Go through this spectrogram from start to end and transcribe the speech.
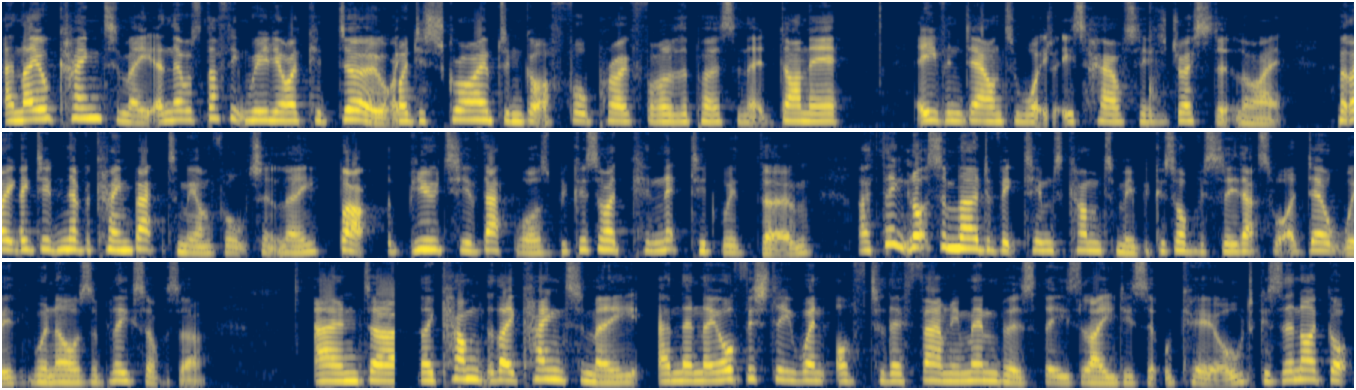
And they all came to me, and there was nothing really I could do. I described and got a full profile of the person that had done it, even down to what his house and his dress looked like. But they, they did never came back to me, unfortunately. But the beauty of that was because I'd connected with them. I think lots of murder victims come to me because obviously that's what I dealt with when I was a police officer and uh, they come they came to me and then they obviously went off to their family members these ladies that were killed because then i got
